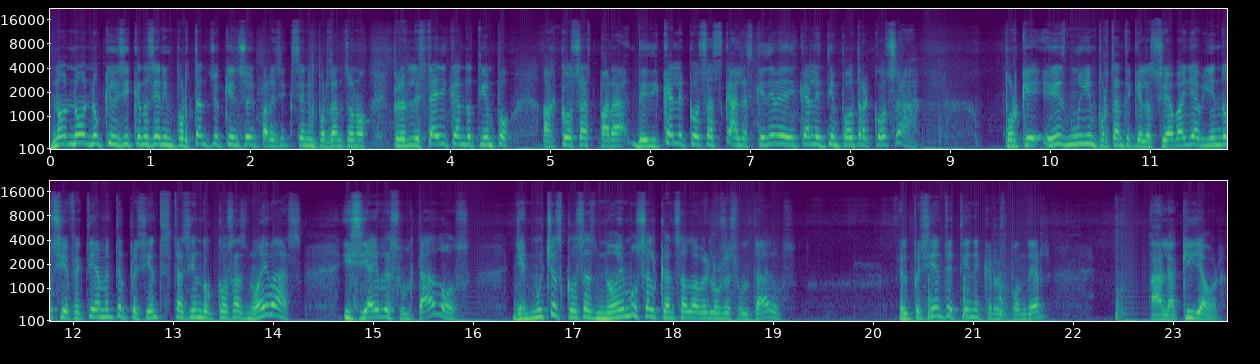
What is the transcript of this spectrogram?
No, no, no quiero decir que no sean importantes, yo quién soy para decir que sean importantes o no, pero le está dedicando tiempo a cosas para dedicarle cosas a las que debe dedicarle tiempo a otra cosa. Porque es muy importante que la sociedad vaya viendo si efectivamente el presidente está haciendo cosas nuevas y si hay resultados. Y en muchas cosas no hemos alcanzado a ver los resultados. El presidente tiene que responder al aquí y ahora.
